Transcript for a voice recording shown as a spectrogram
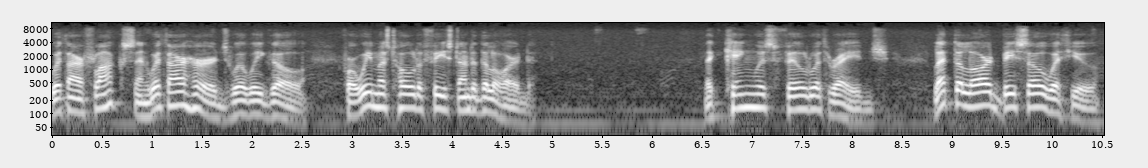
with our flocks and with our herds will we go, for we must hold a feast unto the Lord. The king was filled with rage. Let the Lord be so with you,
